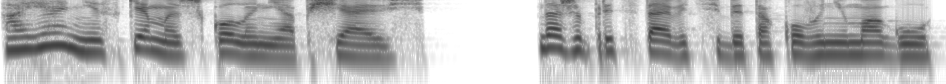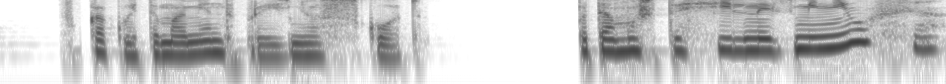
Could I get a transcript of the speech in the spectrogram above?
А я ни с кем из школы не общаюсь. Даже представить себе такого не могу, в какой-то момент произнес Скотт. «Потому что сильно изменился?»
